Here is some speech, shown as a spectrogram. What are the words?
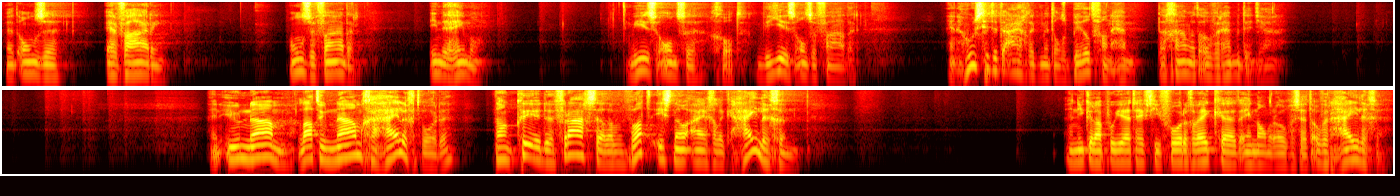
met onze ervaring. Onze Vader in de hemel. Wie is onze God? Wie is onze Vader? En hoe zit het eigenlijk met ons beeld van Hem? Daar gaan we het over hebben dit jaar. En uw naam, laat uw naam geheiligd worden. Dan kun je de vraag stellen, wat is nou eigenlijk heiligen? En Nicolas Pouillet heeft hier vorige week het een en ander over gezet. Over heiligen.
